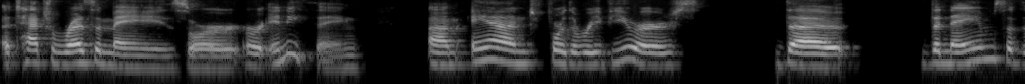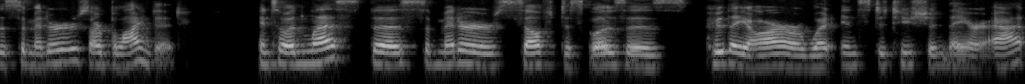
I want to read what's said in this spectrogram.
attach resumes or or anything. Um, and for the reviewers, the the names of the submitters are blinded. And so unless the submitter self-discloses who they are or what institution they are at,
